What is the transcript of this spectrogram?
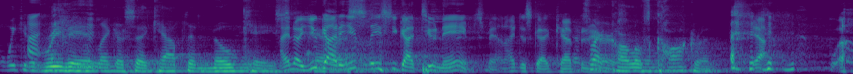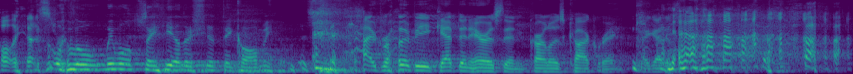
We could abbreviate, like I said, Captain No Case. I know you got it. At least you got two names, man. I just got Captain That's right, Harris. Carlos Cochran. Yeah. Well, yes. we, won't, we won't say the other shit they call me. I'd rather be Captain Harris than Carlos Cochran. I got it.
